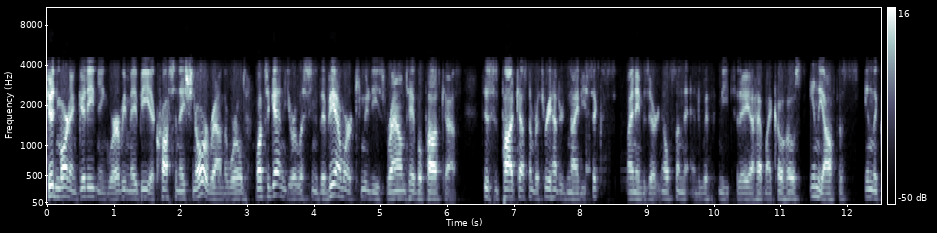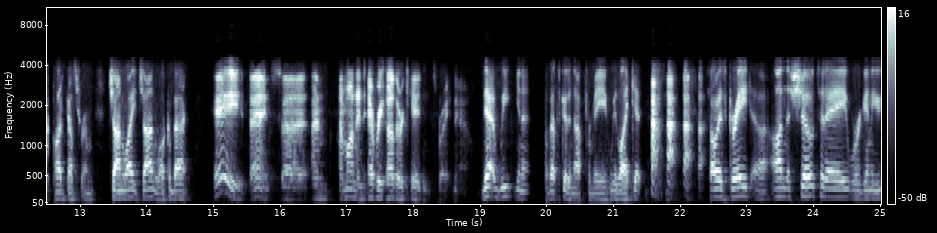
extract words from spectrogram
Good morning, good evening, wherever you may be across the nation or around the world. Once again, you're listening to the VMware Communities Roundtable Podcast. This is podcast number 396. My name is Eric Nelson, and with me today I have my co-host in the office, in the podcast room, John White. John, welcome back. Hey, thanks. Uh, I'm I'm on an every other cadence right now. Yeah, we, you know, that's good enough for me. We like it. it's always great. Uh, on the show today, we're going to,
